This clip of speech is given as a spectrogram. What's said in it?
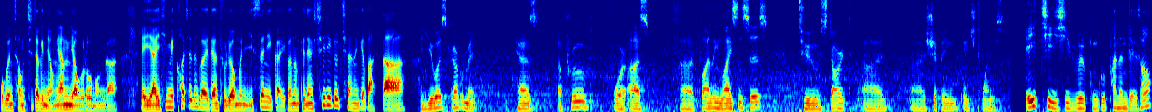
혹은 정치적인 영향력으로 뭔가 AI 힘이 커지는 거에 대한 두려움은 있으니까 이거는 그냥 실익을 취하는 게 맞다. The U.S. government has approved for us uh, filing licenses to start uh, uh, shipping H20s. H20을 공급하는 데서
